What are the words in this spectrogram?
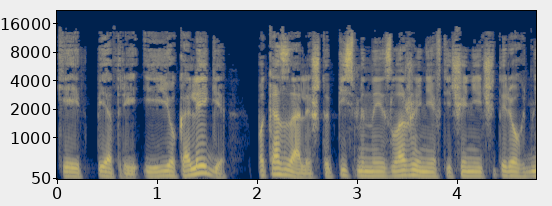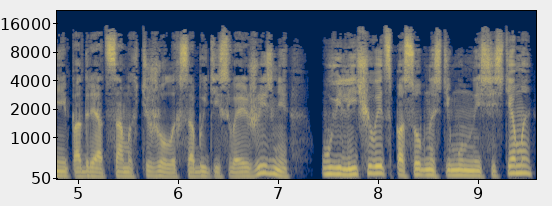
Кейт Петри и ее коллеги показали, что письменное изложение в течение четырех дней подряд самых тяжелых событий своей жизни увеличивает способность иммунной системы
